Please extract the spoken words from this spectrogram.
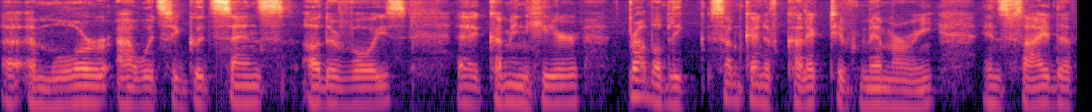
uh, a more i would say good sense other voice uh, coming here probably some kind of collective memory inside of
